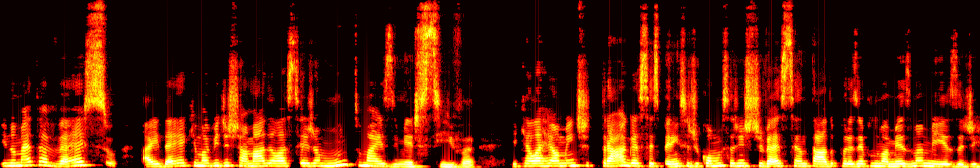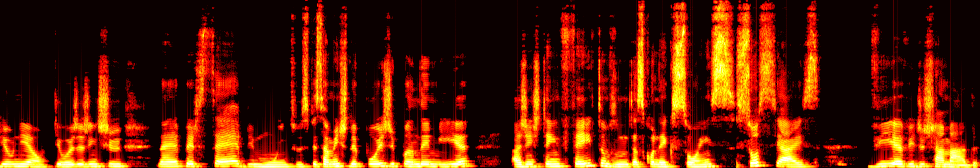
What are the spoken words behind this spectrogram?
e no metaverso, a ideia é que uma videochamada ela seja muito mais imersiva e que ela realmente traga essa experiência de como se a gente estivesse sentado, por exemplo, numa mesma mesa de reunião, que hoje a gente né, percebe muito, especialmente depois de pandemia, a gente tem feito muitas conexões sociais via videochamada.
